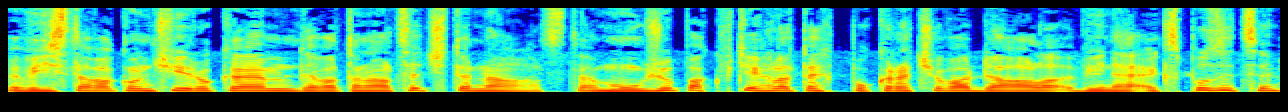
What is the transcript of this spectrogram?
Výstava končí rokem 1914. Můžu pak v těch letech pokračovat dál v jiné expozici?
